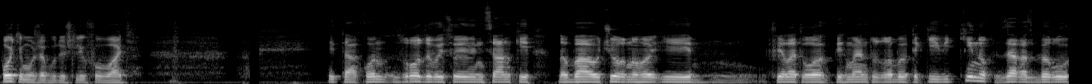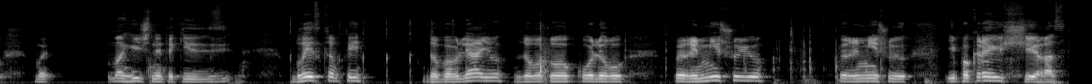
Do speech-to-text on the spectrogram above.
потім вже буду шліфувати. І так, он з розової своєї венціанки додав чорного і фіолетового пігменту, зробив такий відтінок. Зараз беру магічні такі блискавки, додаю золотого кольору, перемішую, перемішую і покрию ще раз.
